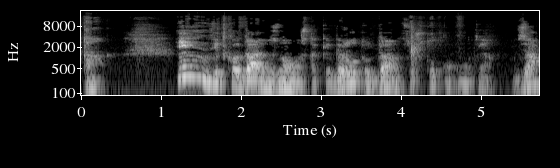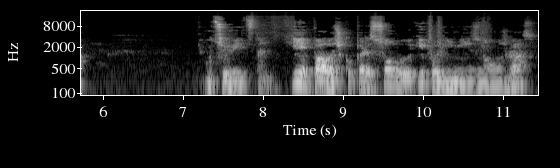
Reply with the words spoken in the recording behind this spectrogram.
Так. І відкладаю знову ж таки. Беру тут, да, оцю штуку, от я взяв оцю відстань. І паличку пересовую і по лінії знову ж раз.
